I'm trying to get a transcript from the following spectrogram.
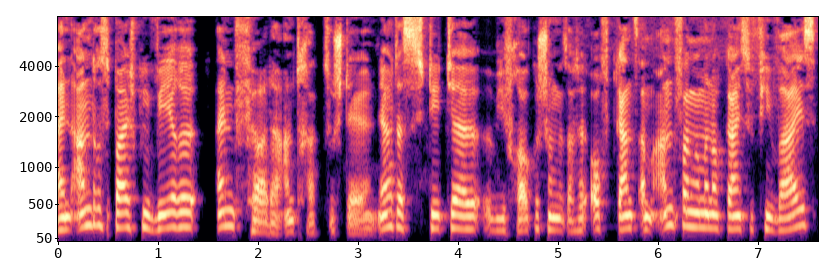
Ein anderes Beispiel wäre, einen Förderantrag zu stellen. Ja, das steht ja, wie Frauke schon gesagt hat, oft ganz am Anfang, wenn man noch gar nicht so viel weiß.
